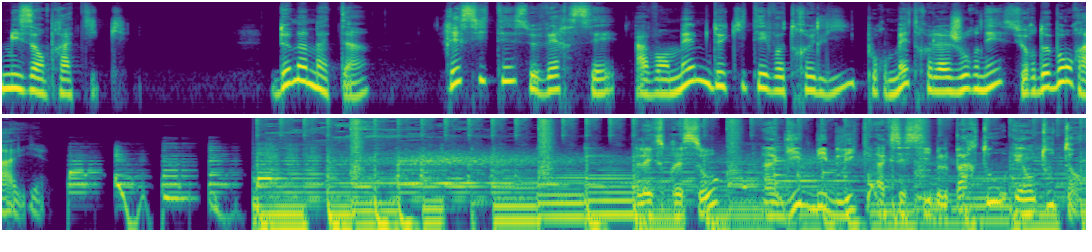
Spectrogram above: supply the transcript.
Mise en pratique. Demain matin, récitez ce verset avant même de quitter votre lit pour mettre la journée sur de bons rails. L'Expresso, un guide biblique accessible partout et en tout temps.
